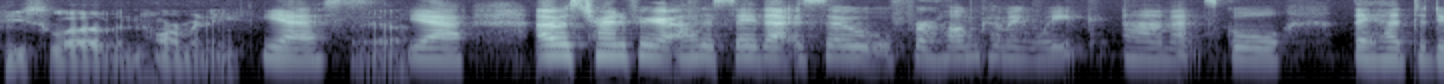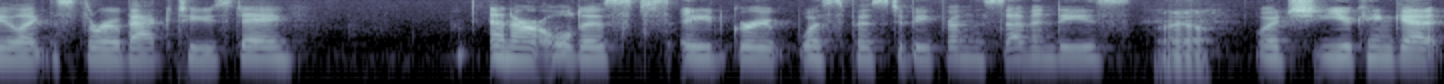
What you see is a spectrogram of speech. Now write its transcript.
peace, love, and harmony. Yes. Yeah. Yeah. I was trying to figure out how to say that. So for homecoming week um, at school, they had to do like this throwback Tuesday. And our oldest aid group was supposed to be from the 70s, Yeah. which you can get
